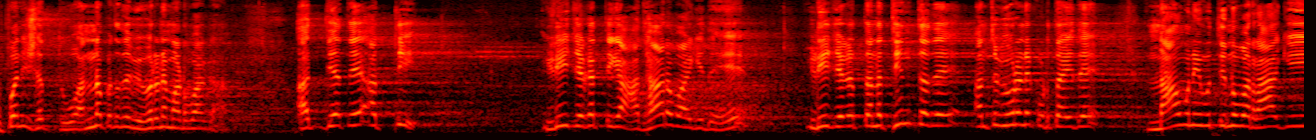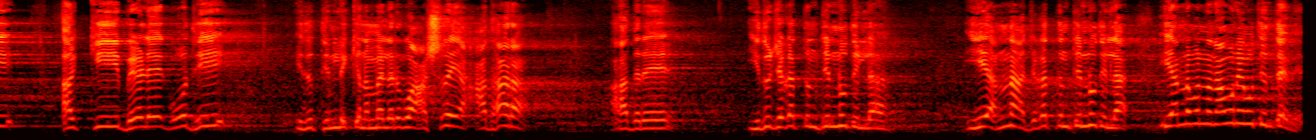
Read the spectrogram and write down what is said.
ಉಪನಿಷತ್ತು ಅನ್ನಪದದ ವಿವರಣೆ ಮಾಡುವಾಗ, ಅದ್ಯತೆ ಅತ್ತಿ ಇಡೀ ಜಗತ್ತಿಗೆ ಆಧಾರವಾಗಿದೆ, ಇಡೀ ಜಗತ್ತನ್ನು ತಿಂತದೆ ಅಂತ ವಿವರಣೆ ಕೊಡ್ತಾ ಇದೆ. ನಾವು ನೀವು ತಿನ್ನುವ ರಾಗಿ, ಅಕ್ಕಿ, ಬೇಳೆ, ಗೋಧಿ, ಇದು ತಿನ್ನಲಿಕ್ಕೆ ನಮ್ಮೆಲ್ಲರಿಗೂ ಆಶ್ರಯ, ಆಧಾರ. ಆದರೆ ಇದು ಜಗತ್ತನ್ನು ತಿನ್ನುವುದಿಲ್ಲ, ಈ ಅನ್ನ ಜಗತ್ತನ್ನು ತಿನ್ನುವುದಿಲ್ಲ, ಈ ಅನ್ನವನ್ನು ನಾವು ನೀವು ತಿಂತೇವೆ.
